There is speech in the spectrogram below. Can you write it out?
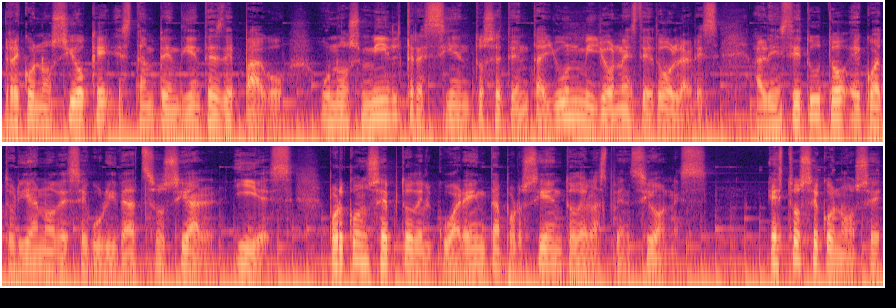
reconoció que están pendientes de pago unos 1.371 millones de dólares al Instituto Ecuatoriano de Seguridad Social, IES, por concepto del 40% de las pensiones. Esto se conoce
